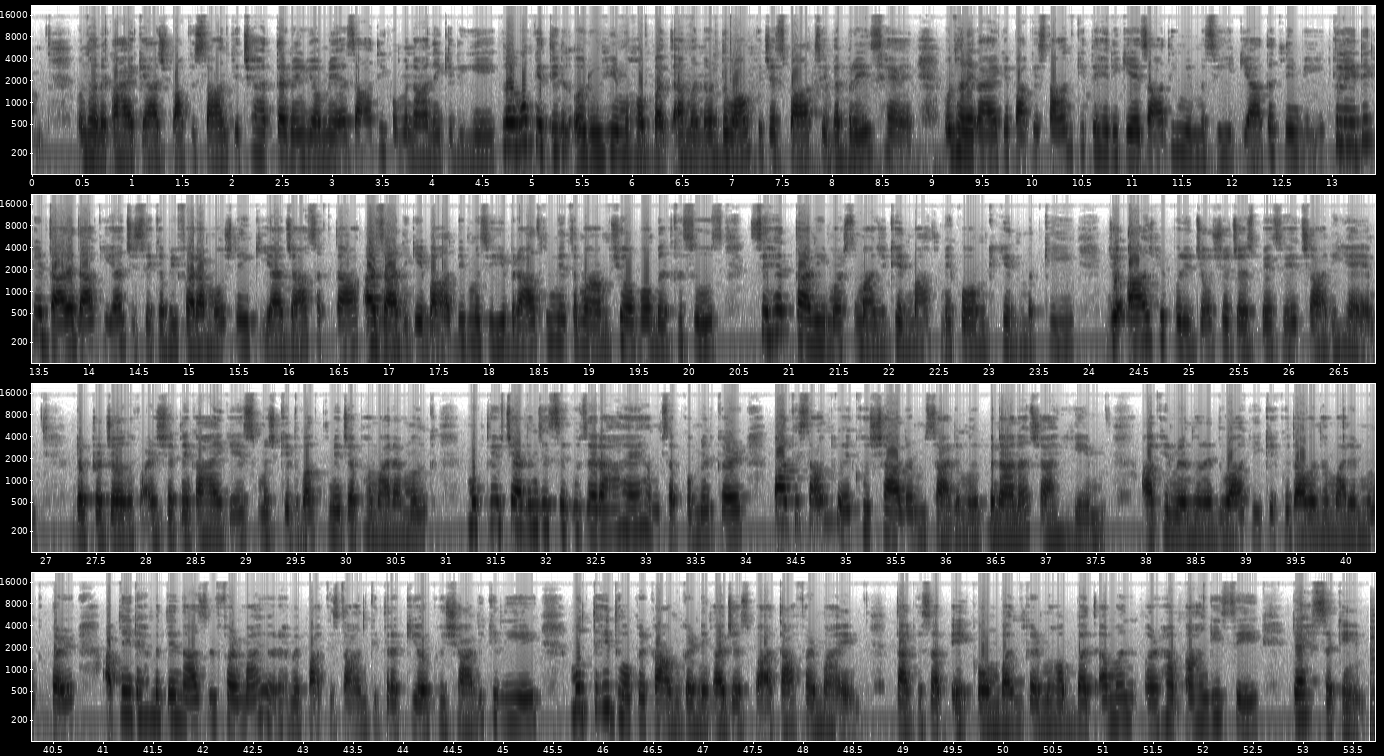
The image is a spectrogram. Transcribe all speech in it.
उन्होंने कहा है कि आज पाकिस्तान के छिहत्तरवे योम आज़ादी को मनाने के लिए लोगों के दिल और रूही मोहब्बत, अमन और दुआओं के जज्बात से लबरेज है। उन्होंने कहा कि पाकिस्तान की तहरीक आज़ादी में मसीही क्यादत ने भी कलीदी किरदार अदा किया, जिसे कभी फरामोश नहीं किया जा सकता। आज़ादी के बाद भी मसीही बरदरी ने तमाम शोबों, बिलखसूस, सेहत, तालीम और समाजी खदमात में कौम की खिदमत की, जो आज भी पूरे जोश और जज्बे से जारी है। डॉक्टर जोसेफ अरशद ने कहा है कि इस मुश्किल वक्त में जब हमारा मुल्क मुख्तलिफ़ चैलेंजेस से गुजर रहा है, हम सबको मिलकर पाकिस्तान को एक खुशहाल और मिसाल मुल्क बनाना चाहिए। आखिर में उन्होंने दुआ की कि खुदावन हमारे मुल्क पर अपनी रहमत नाजिल फरमाए और हमें पाकिस्तान की तरक्की और खुशहाली के लिए मुतहद होकर काम करने का जज्बा अता फरमाए, ताकि सब एक कौम बनकर मोहब्बत, अमन और हम आहंगी से रह सकें।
